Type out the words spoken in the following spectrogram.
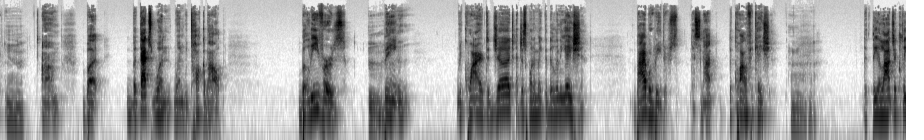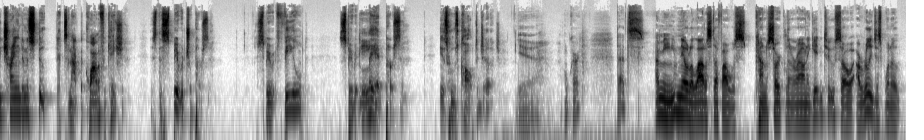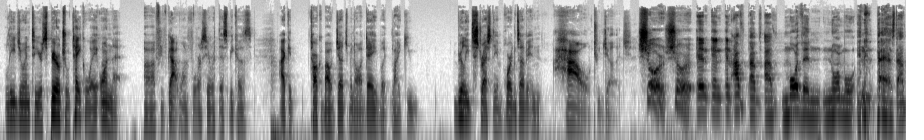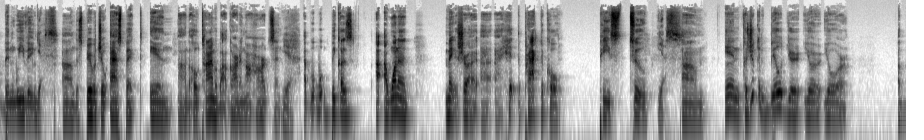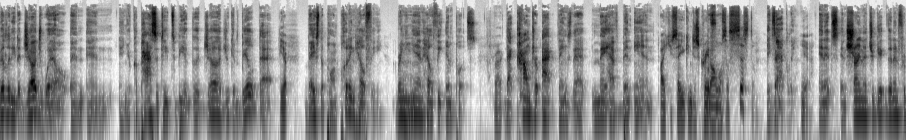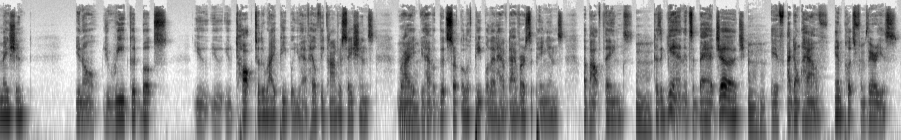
Um, but but that's when when we talk about believers mm-hmm. being required to judge. I just want to make the delineation. Bible readers, that's not the qualification. Mm-hmm. The theologically trained and astute, that's not the qualification. It's the spiritual person. Spirit filled, spirit led person is who's called to judge. Yeah. Okay. That's I mean, you nailed a lot of stuff I was kind of circling around and getting to, so I really just want to lead you into your spiritual takeaway on that. Uh, if you've got one for us here with this because I could talk about judgment all day, but like you really stress the importance of it and how to judge. Sure, sure, and and and I've I've I've more than normal, and in the past I've been weaving Yes. um, the spiritual aspect in uh, the whole time about guarding our hearts, and Yeah. I- w- w- because I, I want to make sure I, I, I hit the practical piece too, Yes. um, in because you can build your your your ability to judge well and and and your capacity to be a good judge you can build that Yep. based upon putting healthy bringing mm-hmm. in healthy inputs Right. that counteract things that may have been in Like you say, you can just create almost a system. exactly. Yeah. and it's ensuring that you get good information. You know you read good books. You you you talk to the right people. You have healthy conversations right? Mm-hmm. You have a good circle of people that have diverse opinions about things. Because again it's a bad judge if i don't have inputs from various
